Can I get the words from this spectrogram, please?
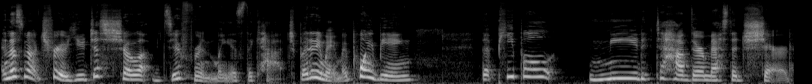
And that's not true. You just show up differently, is the catch. But anyway, my point being that people need to have their message shared.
